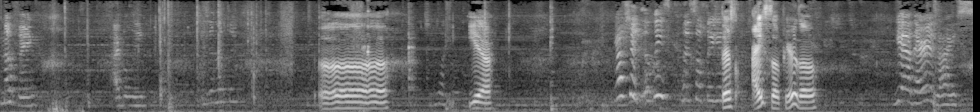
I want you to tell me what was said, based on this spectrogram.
Nothing. I believe. Is it nothing? Uh, Seems like it. yeah. Y'all should at least put something in. There's ice up here though. Yeah, there is ice.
